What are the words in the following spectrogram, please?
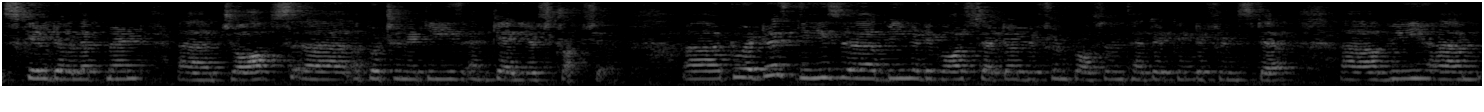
skill development, jobs opportunities, and career structure. Uh, to address these, uh, being a divorce setter, different processes have taken different steps. Uh, we um,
